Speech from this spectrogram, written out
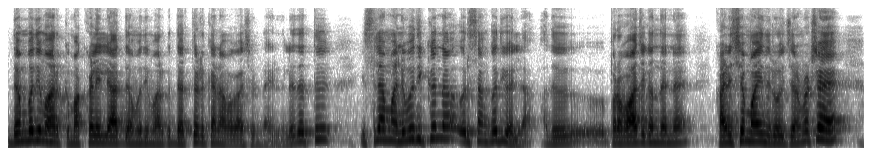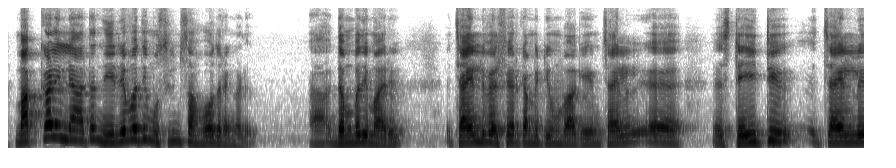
ദമ്പതിമാർക്ക് മക്കളില്ലാത്ത ദമ്പതിമാർക്ക് ദത്തെടുക്കാൻ അവകാശം ഉണ്ടായിരുന്നില്ല ദത്ത് ഇസ്ലാം അനുവദിക്കുന്ന ഒരു സംഗതിയല്ല അത് പ്രവാചകൻ തന്നെ കണിശമായി നിരോധിച്ചാണ് പക്ഷേ മക്കളില്ലാത്ത നിരവധി മുസ്ലിം സഹോദരങ്ങൾ ദമ്പതിമാർ ചൈൽഡ് വെൽഫെയർ കമ്മിറ്റി മുമ്പാകെയും child state child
